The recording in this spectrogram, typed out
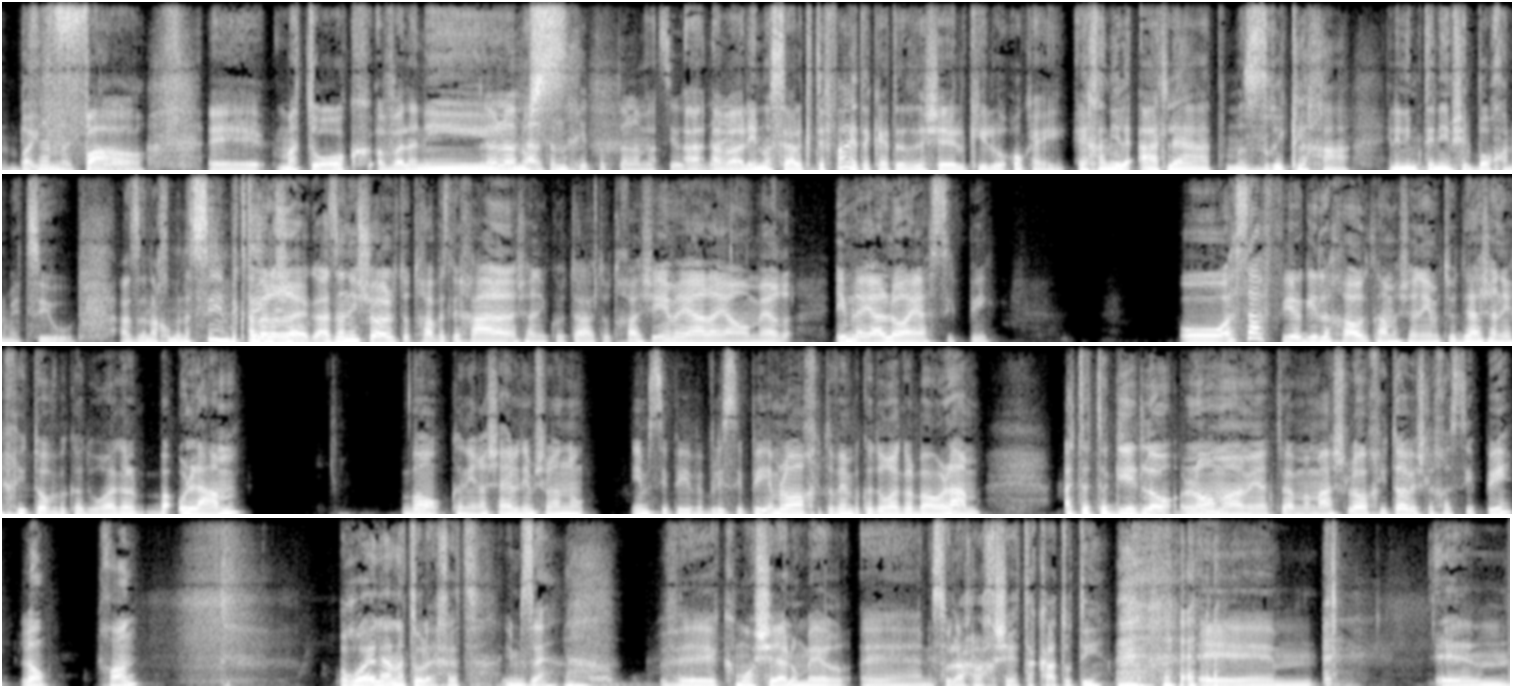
far מתוק. אה, מתוק אבל אני לא לא נוס- אל תנחית אותו למציאות עדיין. אבל אני נושא על כתפיי את הקטע הזה של כאילו אוקיי איך אני לאט לאט מזריק לך עניינים קטנים של בוחן מציאות אז אנחנו מנסים בקטעים אבל של- רגע אז אני שואלת אותך וסליחה שאני קוטעת אותך שאם אייל היה אומר אם לאייל לא היה CP. או אסף יגיד לך עוד כמה שנים אתה יודע שאני הכי טוב בכדורגל בעולם. בוא כנראה שהילדים שלנו עם CP ובלי CP הם לא הכי טובים בכדורגל בעולם. אתה תגיד לו לא מאמי אתה ממש לא הכי טוב יש לך CP לא נכון רואה לאן את הולכת עם זה וכמו שאייל אומר אה, אני סולח לך שתקעת אותי. אמ,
